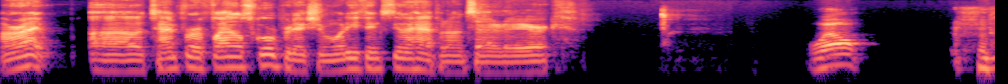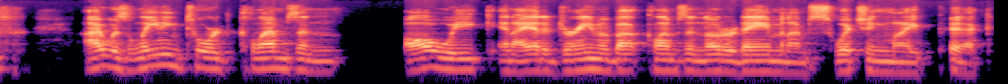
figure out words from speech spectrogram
All right, uh, time for a final score prediction. What do you think is going to happen on Saturday, Eric? Well, I was leaning toward Clemson all week, and I had a dream about Clemson Notre Dame, and I'm switching my pick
